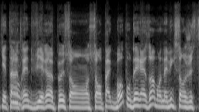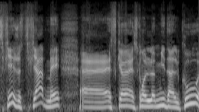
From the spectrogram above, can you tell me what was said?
qui est en mm. train de virer un peu son, son paquebot pour des raisons, à mon avis, qui sont justifiées, justifiables, mais euh, est-ce que est-ce qu'on l'a mis dans le coup?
